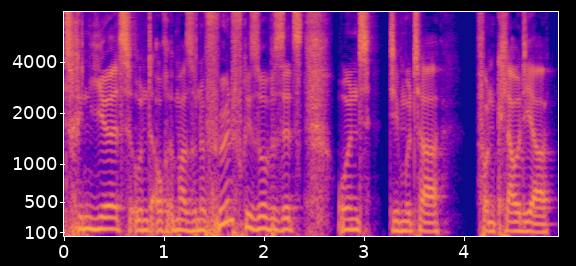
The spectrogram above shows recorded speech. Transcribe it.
trainiert und auch immer so eine Föhnfrisur besitzt. Und die Mutter von Claudia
